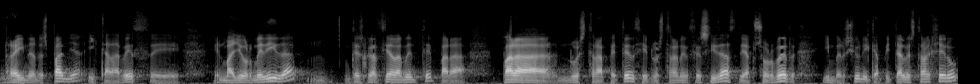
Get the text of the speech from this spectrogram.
reina en España y cada vez eh, en mayor medida, desgraciadamente, para, para nuestra apetencia y nuestra necesidad de absorber inversión y capital extranjero,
